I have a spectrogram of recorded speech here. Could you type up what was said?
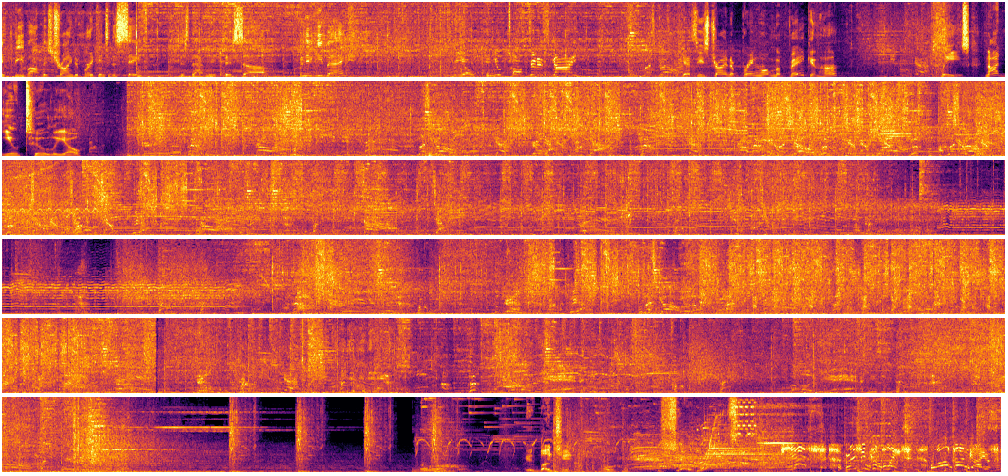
if Bebop is trying to break into the safe, does that make this, uh, piggy bank? Leo, can you talk to this guy? Let's go! Guess he's trying to bring home the bacon, huh? Please, not you too, Leo. Bunch it. Oh, yes! Mission complete! Well done, guys!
